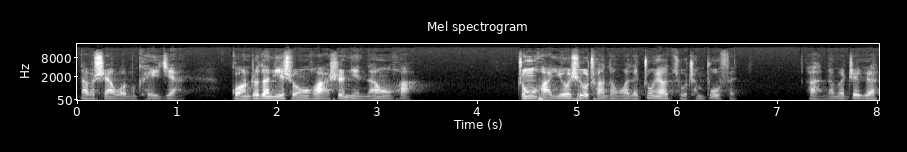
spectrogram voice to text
那么实际上我们可以讲，广州的历史文化是岭南文化、中华优秀传统文化的重要组成部分。啊，那么这个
